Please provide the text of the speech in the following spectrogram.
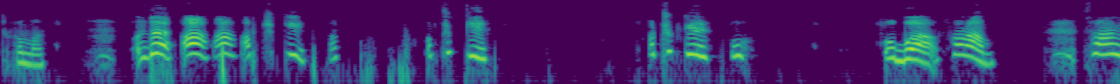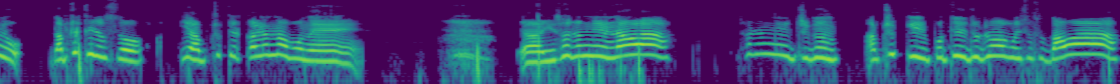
잠깐만. 안 돼! 아! 아! 압축기! 압, 압축기! 압축기! 어. 어, 뭐야. 사람. 사람이 오- 납작해졌어. 이 압축기에 깔렸나 보네. 야, 이 사장님, 나와! 사장님, 지금 압축기 버튼을 조종하고 있어서 나와!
